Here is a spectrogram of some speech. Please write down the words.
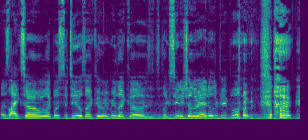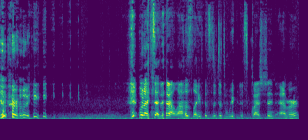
I was like, so like, what's the deal? Like, are we like uh, like seeing each other and other people, when I said that out loud, I was like, "That's just the weirdest question ever."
